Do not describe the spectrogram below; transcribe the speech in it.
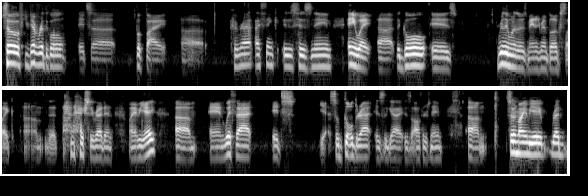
So if you've never read The Goal, it's a book by uh, Kunrat, I think is his name. Anyway, uh, the goal is really one of those management books like um, that I actually read in my MBA. Um, and with that, it's yeah. So Goldratt is the guy is the author's name. Um, so in my MBA, read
